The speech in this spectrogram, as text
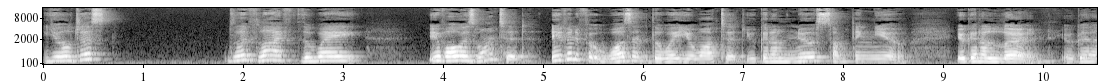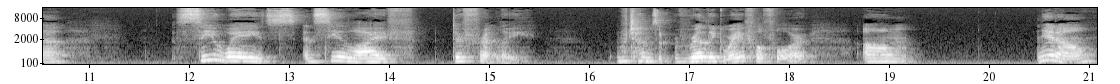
you'll just live life the way you've always wanted even if it wasn't the way you wanted you're gonna know something new you're gonna learn you're gonna see ways and see life differently, which I'm really grateful for. Um, you know,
